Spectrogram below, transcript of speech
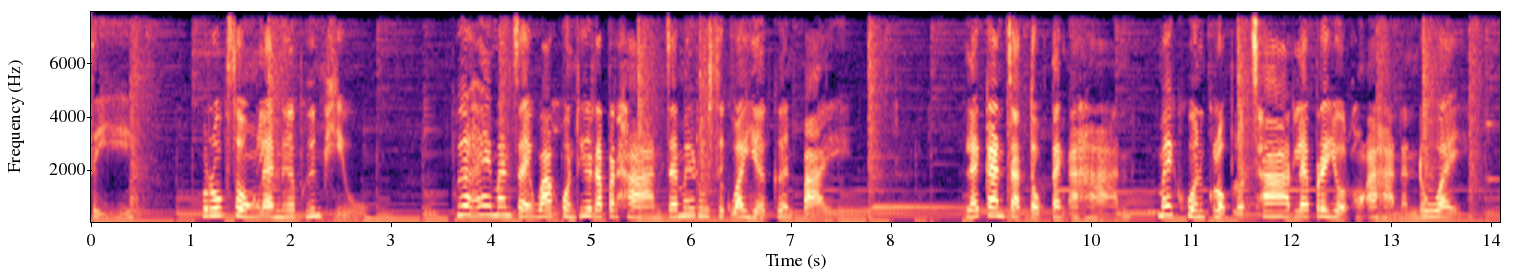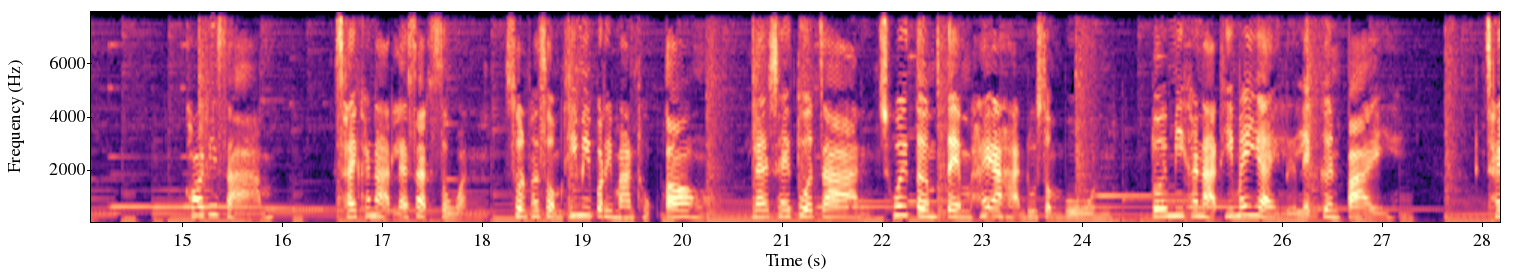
สี รูปทรงและเนื้อพื้นผิว เพื่อให้มั่นใจว่าคนที่รับประทานจะไม่รู้สึกว่าเยอะเกินไป และการจัดตกแต่งอาหารไม่ควรกลบรสชาติและประโยชน์ของอาหารนั้นด้วย ข้อที่ 3 ใช้ขนาดและสัดส่วน ส่วนผสมที่มีปริมาณถูกต้อง และใช้ตัวจานช่วยเติมเต็มให้อาหารดูสมบูรณ์ โดยมีขนาดที่ไม่ใหญ่หรือเล็กเกินไป ใช้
